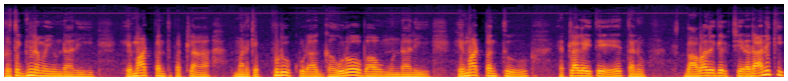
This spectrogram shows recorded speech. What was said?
కృతజ్ఞులమై ఉండాలి. హేమాట్ పంత్ పట్ల మనకెప్పుడూ కూడా గౌరవభావం ఉండాలి. హేమాట్ పంత్ ఎట్లాగైతే తను బాబా దగ్గరికి చేరడానికి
